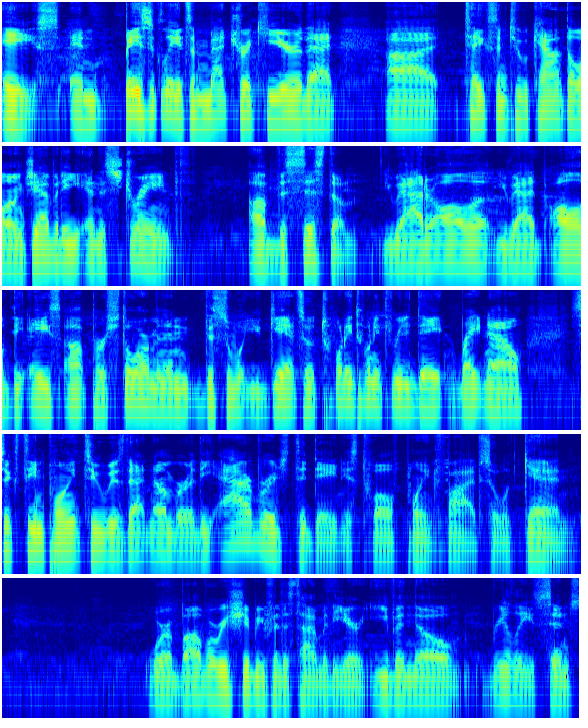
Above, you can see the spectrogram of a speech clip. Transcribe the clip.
ACE. And basically, it's a metric here that uh, takes into account the longevity and the strength of the system. You add all you add all of the ACE up per storm, and then this is what you get. So 2023 to date, right now, 16.2 is that number. The average to date is 12.5. So again, we're above where we should be for this time of the year, even though really since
